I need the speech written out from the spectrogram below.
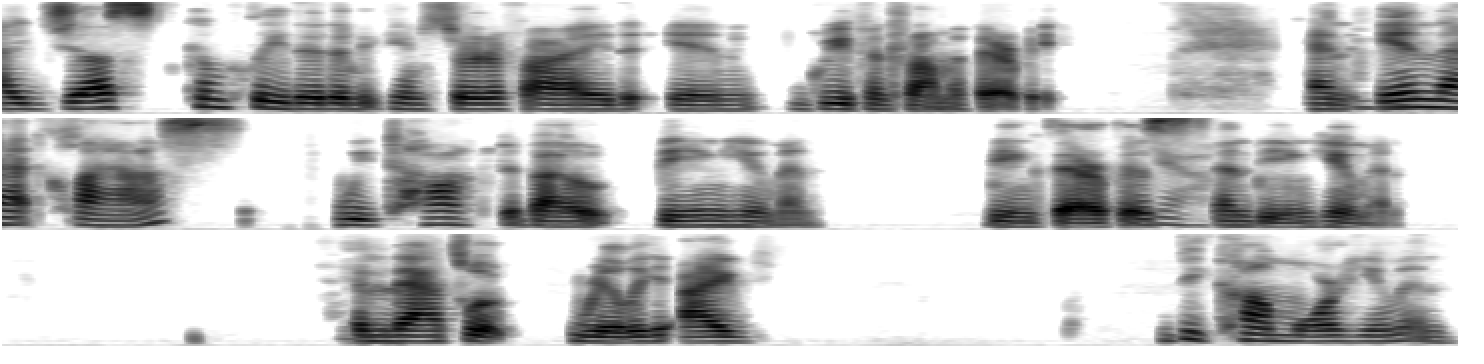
i just completed and became certified in grief and trauma therapy and mm-hmm. in that class we talked about being human being therapists yeah. and being human yeah. and that's what really i become more human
